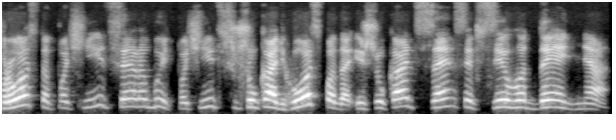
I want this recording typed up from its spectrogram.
просто почніть це робити. Почніть шукати Господа і шукати сенси всогодення.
